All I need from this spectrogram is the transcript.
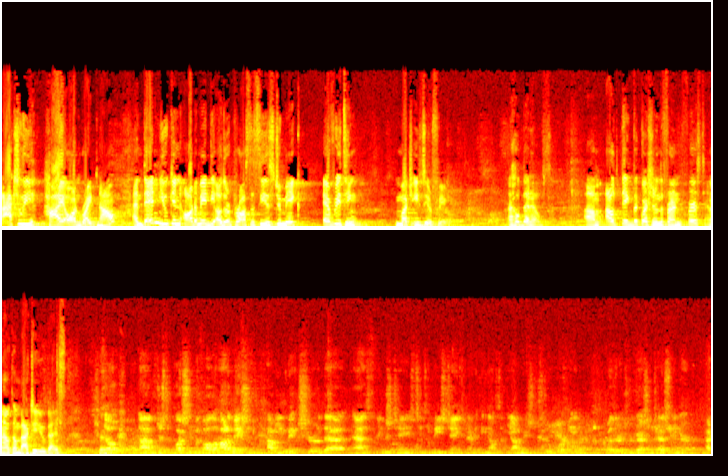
actually high on right now, and then you can automate the other processes to make everything much easier for you. I hope that helps. Um, I'll take the question in the front first, and I'll come back to you guys. Sure. So, um, just a question with all the automation, how do you make sure that as things change, TTPs change, and everything else, that the automation is still working? whether it's regression testing or how,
